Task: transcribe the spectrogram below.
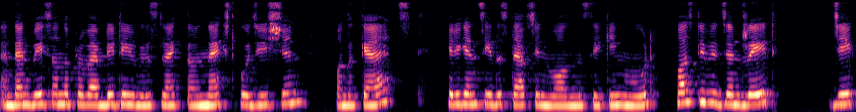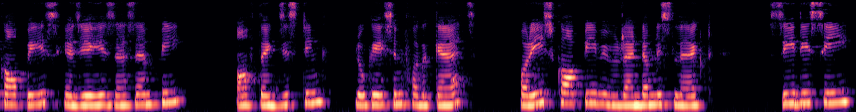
and then based on the probability we will select the next position for the cats. Here you can see the steps involved in the seeking mode. First we will generate J copies. Here J is SMP of the existing location for the cats. For each copy we will randomly select CDC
